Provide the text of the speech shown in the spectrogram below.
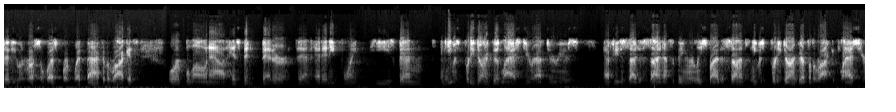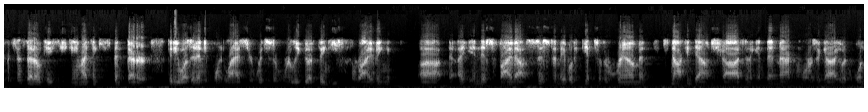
City when Russell Westbrook went back and the Rockets were blown out, has been better than at any point he's been and he was pretty darn good last year after he was after he decided to sign after being released by the Suns, and he was pretty darn good for the Rockets last year. But since that OKC game, I think he's been better than he was at any point last year, which is a really good thing. He's thriving uh, in this five-out system, able to get to the rim and he's knocking down shots. And again, Ben McLemore is a guy who had one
